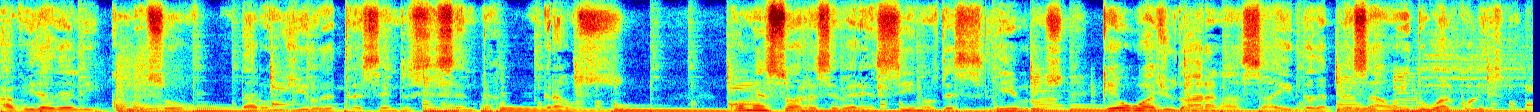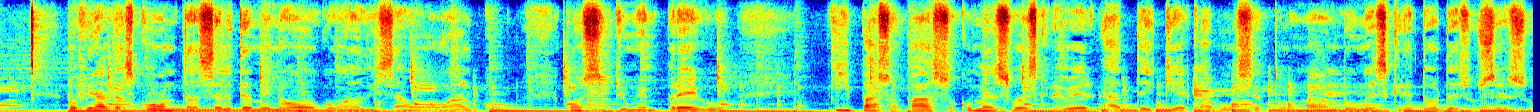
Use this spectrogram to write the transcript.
a vida dele começou a dar um giro de 360 graus. Começou a receber ensinos desses livros que o ajudaram a sair da depressão e do alcoolismo. No final das contas, ele terminou com a adição ao álcool, conseguiu um emprego e passo a passo começou a escrever até que acabou se tornando um escritor de sucesso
